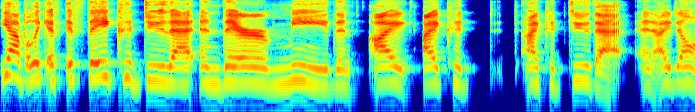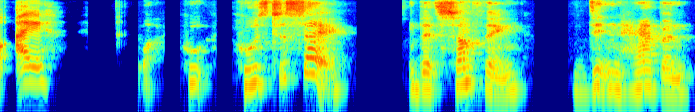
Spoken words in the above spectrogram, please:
Yeah, but like if if they could do that and they're me, then I I could I could do that. And I don't I Who who's to say that something didn't happen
